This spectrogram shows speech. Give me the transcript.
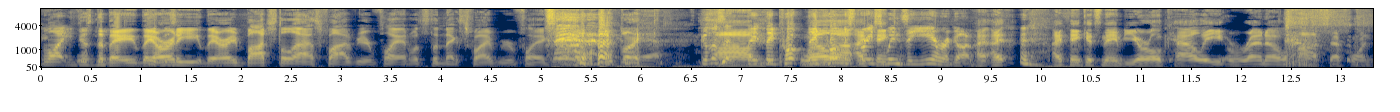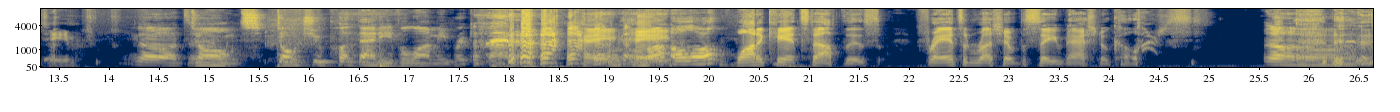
Like because the They they already they already botched the last five year plan. What's the next five year plan? like, because I said they Um, they, pro- well, they promised uh, race think- wins a year ago. I, I, I think it's named Uralkali Renault Haas F1 team. oh, dear. Don't don't you put that evil on me, Ricky. hey, hey, Hello? Wada can't stop this. France and Russia have the same national colors. Oh.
